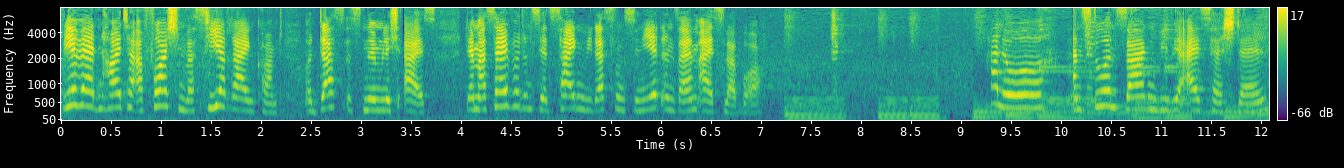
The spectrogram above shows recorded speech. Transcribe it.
Wir werden heute erforschen, was hier reinkommt. Und das ist nämlich Eis. Der Marcel wird uns jetzt zeigen, wie das funktioniert in seinem Eislabor. Hallo, kannst du uns sagen, wie wir Eis herstellen?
